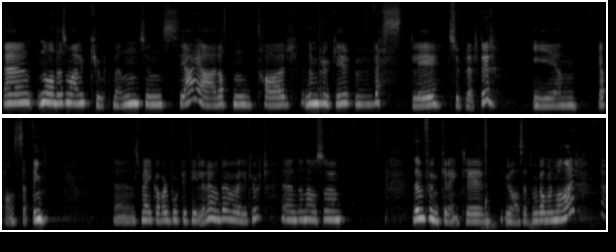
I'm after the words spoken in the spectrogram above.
Noe av det som er litt kult med den, syns jeg, er at den tar Den bruker vestlige superhelter i en japansk setting. eh, Som jeg ikke har vært borti tidligere, og det var veldig kult. Eh, Den er også Den funker egentlig uansett hvor gammel man er. Ja.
